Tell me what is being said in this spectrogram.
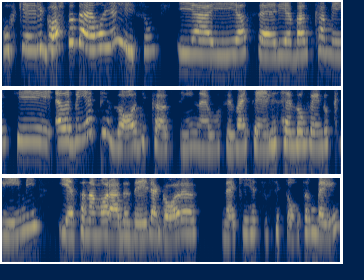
porque ele gosta dela e é isso. E aí a série é basicamente, ela é bem episódica assim, né? Você vai ter eles resolvendo crimes e essa namorada dele agora, né, que ressuscitou também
